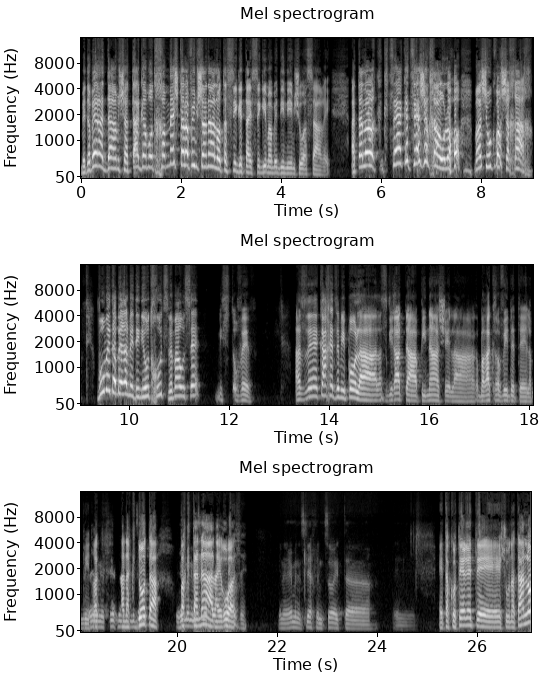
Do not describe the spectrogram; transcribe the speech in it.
מדבר אדם שאתה גם עוד חמשת אלפים שנה לא תשיג את ההישגים המדיניים שהוא עשה הרי. אתה לא, קצה הקצה שלך הוא לא, מה שהוא כבר שכח. והוא מדבר על מדיניות חוץ, ומה הוא עושה? מסתובב. אז uh, קח את זה מפה לסגירת הפינה של ברק רביד את uh, לפיד. רק אנקדוטה בקטנה על האירוע הזה. נראה אם נצליח למצוא את ה... אה, את הכותרת uh, שהוא נתן לו?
